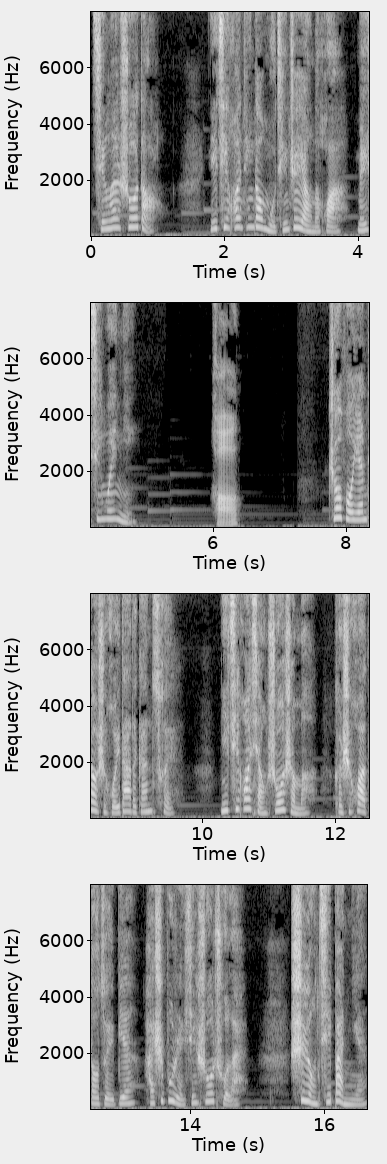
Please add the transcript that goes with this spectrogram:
秦岚说道。倪清欢听到母亲这样的话，眉心微拧。好。周伯言倒是回答的干脆。倪清欢想说什么，可是话到嘴边，还是不忍心说出来。试用期半年。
